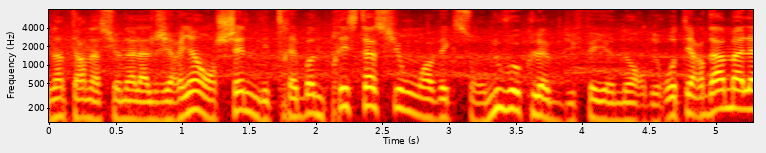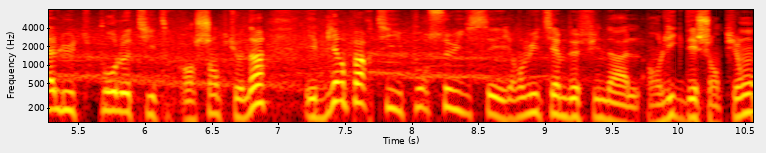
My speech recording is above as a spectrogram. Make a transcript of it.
L'international algérien enchaîne les très bonnes prestations avec son nouveau club du Feyenoord de Rotterdam à la lutte pour le titre en championnat et bien parti pour se hisser en huitième de finale en Ligue des Champions.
